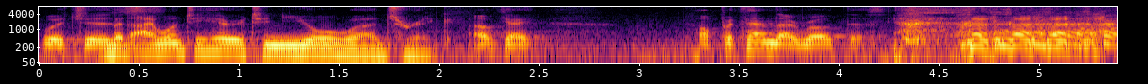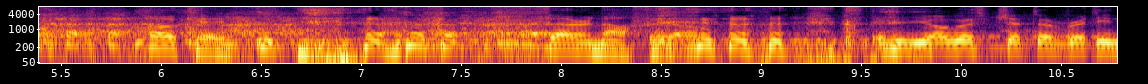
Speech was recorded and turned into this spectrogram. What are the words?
which is. But I want to hear it in your words, Rick. Okay. I'll pretend I wrote this. Okay. Fair enough. Yoga is chitta vritti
